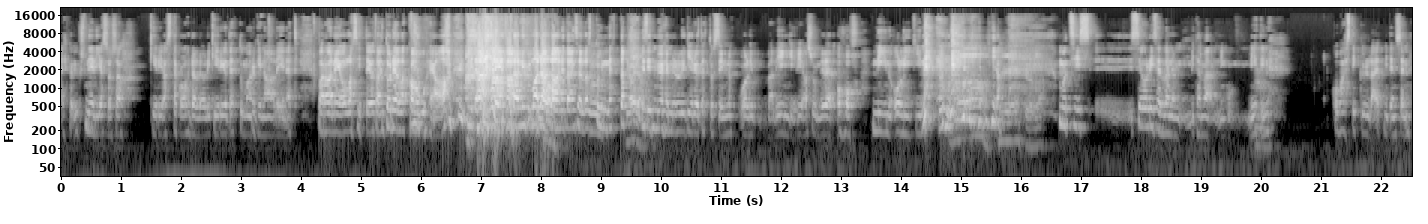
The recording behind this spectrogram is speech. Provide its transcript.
ehkä yksi neljäsosa kirjasta kohdalle oli kirjoitettu marginaaliin, että paranee olla sitten jotain todella kauheaa, mitä teetetään, niin ladataan jotain sellaista mm. tunnetta. Ja, ja. ja sitten myöhemmin oli kirjoitettu sinne, oli väliin kirja suunnilleen, oho, niin olikin. No, niin, Mutta siis se oli sellainen, mitä mä niin kuin, mietin mm. kovasti kyllä, että miten sen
